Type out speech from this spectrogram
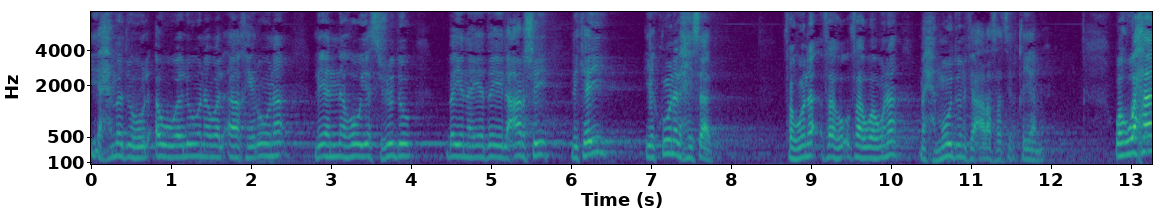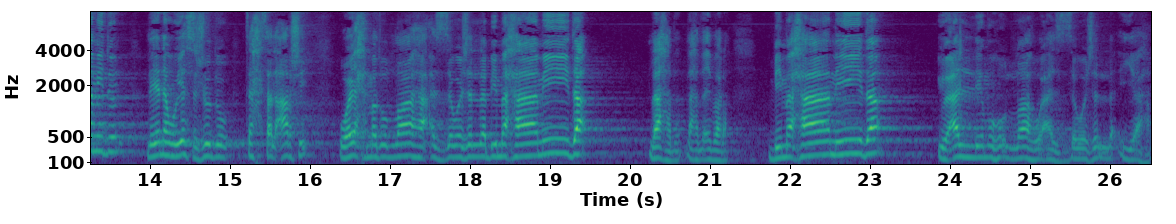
يحمده الأولون والآخرون لأنه يسجد بين يدي العرش لكي يكون الحساب. فهنا فهو, فهو هنا محمود في عرصة القيامة. وهو حامد لأنه يسجد تحت العرش ويحمد الله عز وجل بمحاميد. لاحظ لاحظ العبارة بمحاميد يعلمه الله عز وجل إياها.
